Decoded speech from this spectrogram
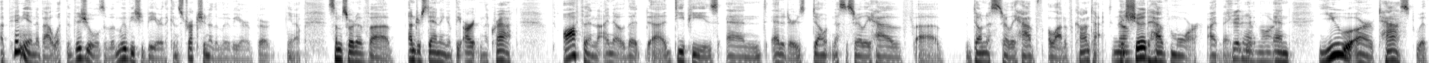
opinion about what the visuals of a movie should be, or the construction of the movie, or, or you know some sort of uh, understanding of the art and the craft often I know that uh, DPs and editors don't necessarily have uh, don't necessarily have a lot of contact. No. They should have more. I think Should have more. And you are tasked with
